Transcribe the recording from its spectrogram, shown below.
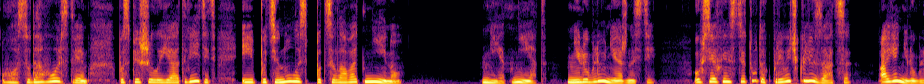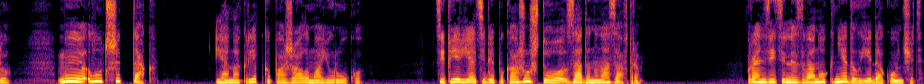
«О, с удовольствием!» — поспешила я ответить и потянулась поцеловать Нину. «Нет, нет, не люблю нежностей. У всех институток привычка лизаться, а я не люблю. Мы лучше так». И она крепко пожала мою руку. «Теперь я тебе покажу, что задано на завтра». Пронзительный звонок не дал ей докончить.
